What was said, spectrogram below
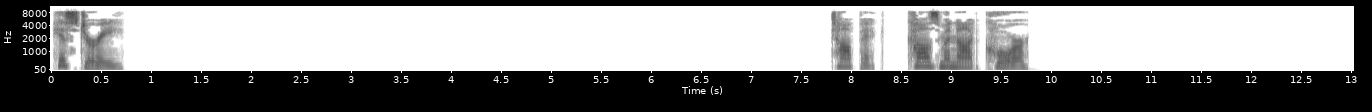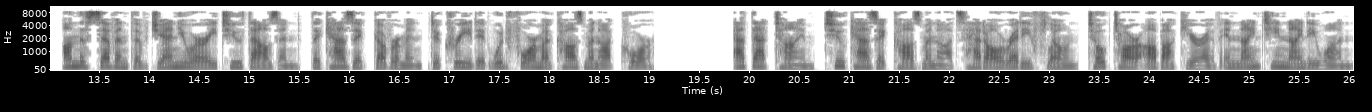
History Cosmonaut Corps. On 7 January 2000, the Kazakh government decreed it would form a cosmonaut corps. At that time, two Kazakh cosmonauts had already flown, Tokhtar Aubakirov in 1991,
